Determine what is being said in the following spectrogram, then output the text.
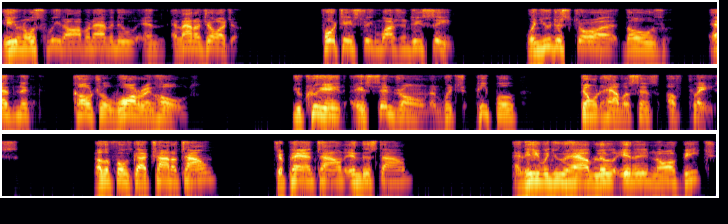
even old sweet Auburn Avenue in Atlanta, Georgia, 14th Street in Washington, D.C., when you destroy those ethnic, cultural watering holes, you create a syndrome in which people don't have a sense of place. Other folks got Chinatown, Japantown in this town, and even you have Little Italy, North Beach.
